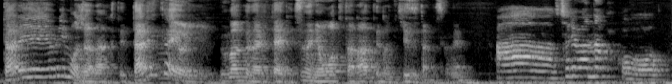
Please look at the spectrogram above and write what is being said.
誰よりもじゃなくて、誰かより上手くなりたいって常に思ってたなっていうのに気づいたんですよね。ああ、それはなんかこ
